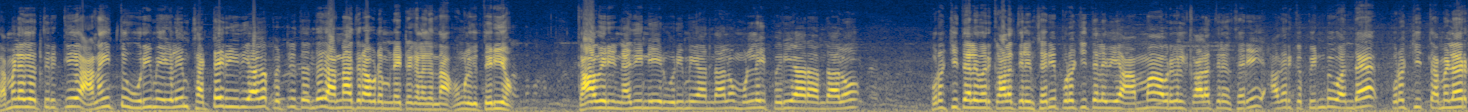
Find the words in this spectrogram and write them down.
தமிழகத்திற்கு அனைத்து உரிமைகளையும் சட்ட ரீதியாக பெற்றுத்தந்தது அண்ணா திராவிட முன்னேற்ற கழகம் தான் உங்களுக்கு தெரியும். காவிரி நதிநீர் உரிமையாக இருந்தாலும் முல்லை பெரியாராக இருந்தாலும் புரட்சித் தலைவர் காலத்திலும் சரி புரட்சித் தலைவி அம்மா அவர்கள் காலத்திலும் சரி அதற்கு பின்பு வந்த புரட்சி தமிழர்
